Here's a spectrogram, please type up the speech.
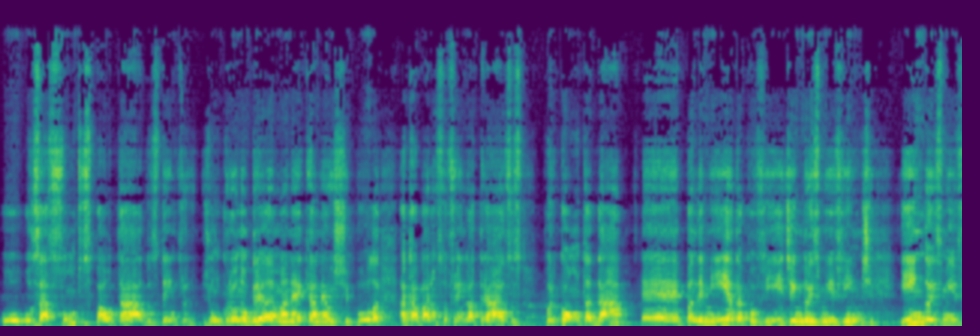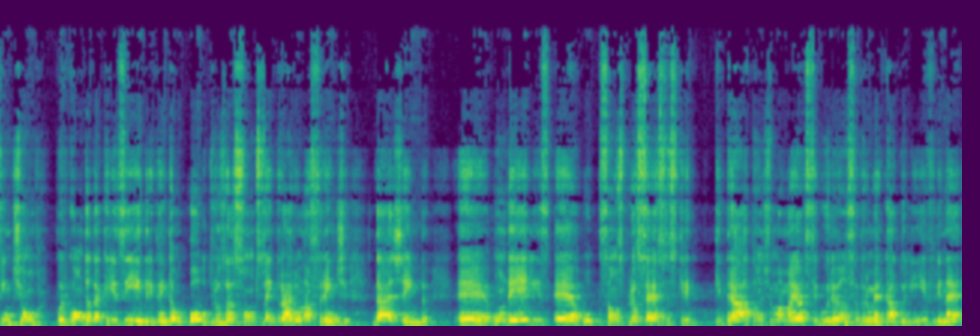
o, os assuntos pautados dentro de um cronograma, né, que a ANEL estipula, acabaram sofrendo atrasos por conta da é, pandemia da Covid em 2020 e em 2021 por conta da crise hídrica. Então, outros assuntos entraram na frente da agenda. É, um deles é, o, são os processos que, que tratam de uma maior segurança para o mercado livre, né?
